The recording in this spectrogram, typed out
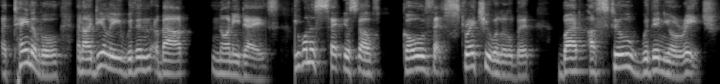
attainable and ideally within about 90 days. You want to set yourself goals that stretch you a little bit, but are still within your reach.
